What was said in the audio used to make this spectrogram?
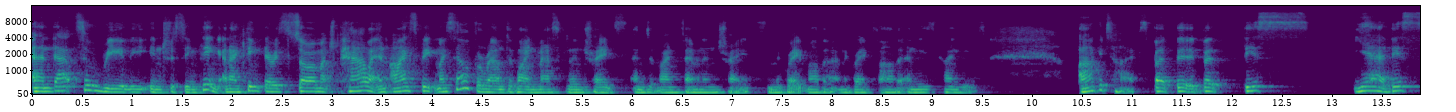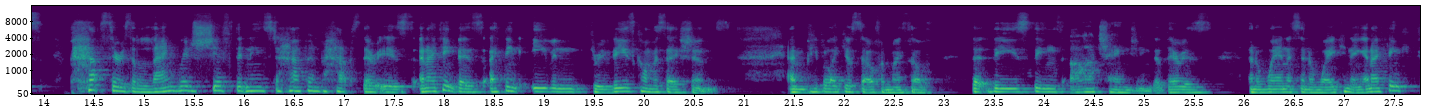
And that's a really interesting thing. And I think there is so much power. And I speak myself around divine masculine traits and divine feminine traits and the great mother and the great father and these kinds of archetypes. But but this, yeah, this perhaps there is a language shift that needs to happen. Perhaps there is, and I think there's, I think even through these conversations and people like yourself and myself, that these things are changing, that there is an awareness and awakening. And I think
